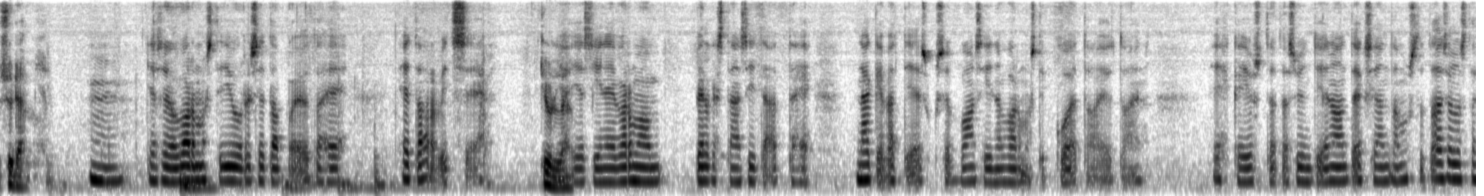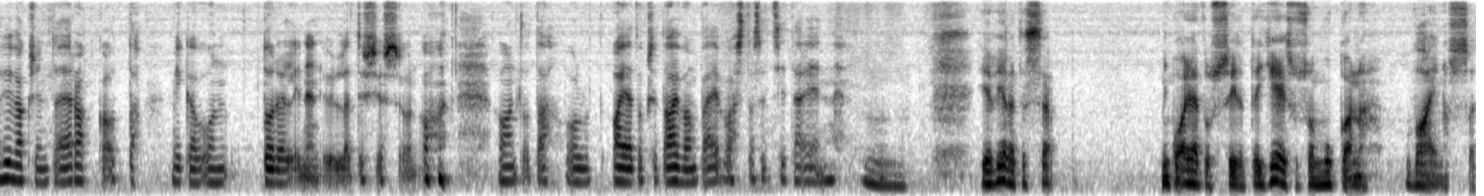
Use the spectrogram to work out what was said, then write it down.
sydämiä. Hmm. Ja se on varmasti juuri se tapa, jota he, he tarvitsevat. Kyllä. Ja, ja siinä ei varmaan pelkästään sitä, että he näkevät Jeesuksen, vaan siinä varmasti koetaan jotain, ehkä just tätä syntien anteeksiantamusta tai sellaista hyväksyntää ja rakkautta, mikä on todellinen yllätys, jos se on, on, on tota, ollut ajatukset aivan päinvastaiset sitä ennen. Hmm. Ja vielä tässä niin kuin ajatus siitä, että Jeesus on mukana vainossa.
